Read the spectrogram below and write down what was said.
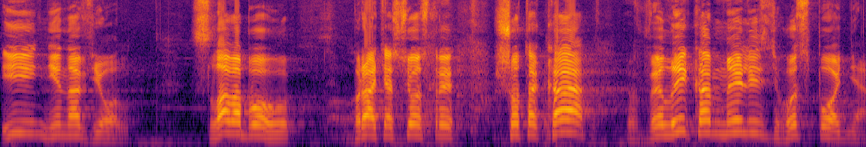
і не навел. Слава Богу, браття, сестри, що така велика милість Господня.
